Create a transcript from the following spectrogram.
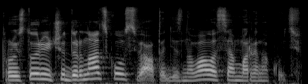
Про історію чудернацького свята дізнавалася Марина Куць.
